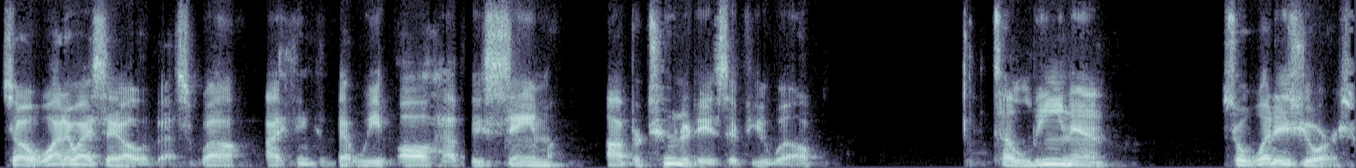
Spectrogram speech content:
So, why do I say all of this? Well, I think that we all have these same opportunities, if you will, to lean in. So, what is yours?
